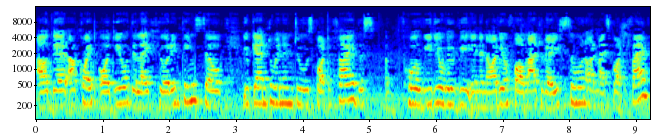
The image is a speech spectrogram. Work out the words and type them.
out there are quite audio. They like hearing things. So you can tune into Spotify. This uh, whole video will be in an audio format very soon on my Spotify.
